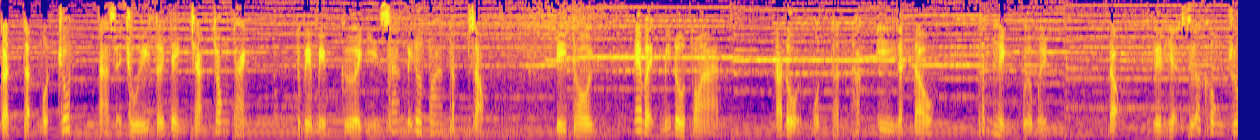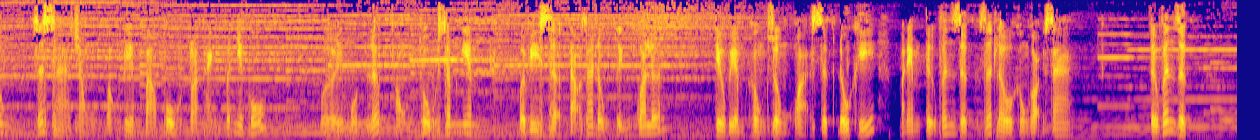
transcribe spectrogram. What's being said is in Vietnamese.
Cẩn thận một chút, ta sẽ chú ý tới tình trạng trong thành. Tiêu viêm mỉm cười nhìn sang Mỹ Đô Toa thấp giọng. Đi thôi. Nghe vậy Mỹ Đô Toa đã đổi một thân hắc y gật đầu. Thân hình vừa mới động, liền hiện giữa không trung, rất xa trong bóng đêm bao phủ tòa thành vẫn như cũ. Với một lớp phòng thủ xâm nghiêm, bởi vì sợ tạo ra động tĩnh quá lớn. Tiêu viêm không dùng hỏa dực đấu khí mà đem tử vân dực rất lâu không gọi ra. Tử vân dực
